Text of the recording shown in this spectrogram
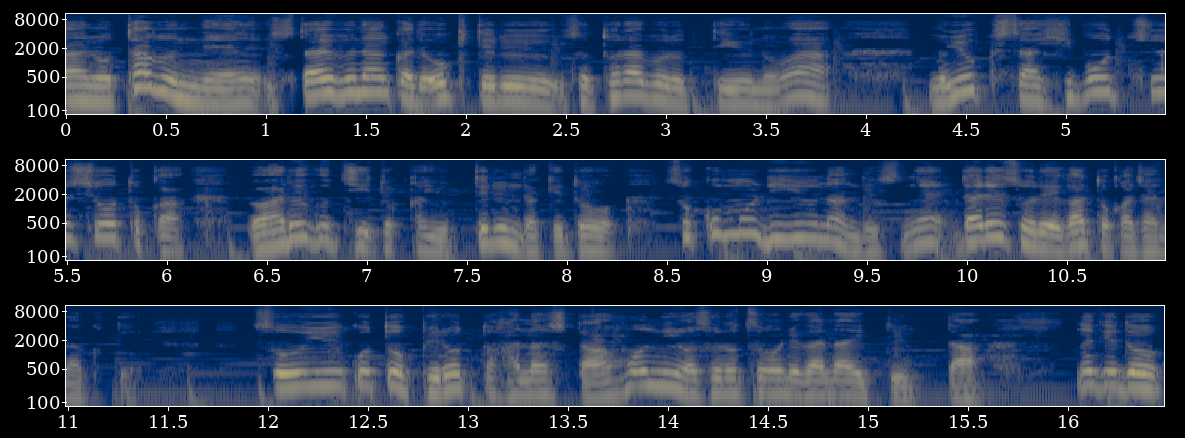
あの、多分ね、スタイフなんかで起きてるそトラブルっていうのは、もうよくさ、誹謗中傷とか悪口とか言ってるんだけど、そこも理由なんですね。誰それがとかじゃなくて。そういうことをペロッと話した。本人はそのつもりがないって言った。だけど、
